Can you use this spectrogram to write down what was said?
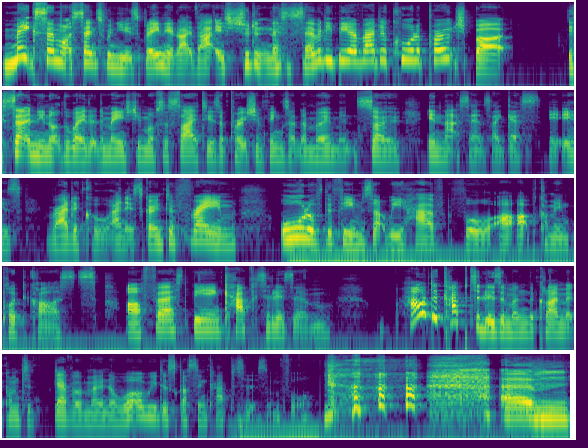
makes so much sense when you explain it like that. It shouldn't necessarily be a radical approach, but it's certainly not the way that the mainstream of society is approaching things at the moment. So, in that sense, I guess it is radical and it's going to frame all of the themes that we have for our upcoming podcasts. Our first being capitalism. How do capitalism and the climate come together, Mona? What are we discussing capitalism for? um,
